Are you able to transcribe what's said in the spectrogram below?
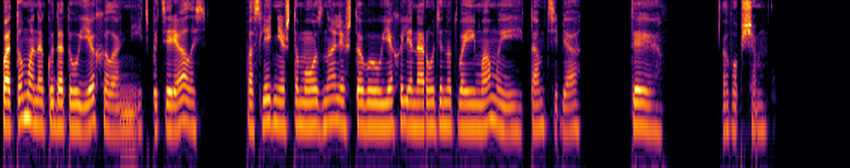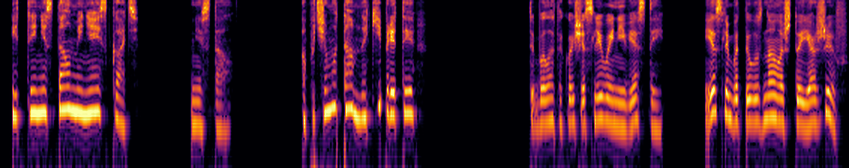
Потом она куда-то уехала, нить потерялась. Последнее, что мы узнали, что вы уехали на родину твоей мамы, и там тебя... Ты... В общем... И ты не стал меня искать? Не стал. А почему там, на Кипре, ты... Ты была такой счастливой невестой. Если бы ты узнала, что я жив,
